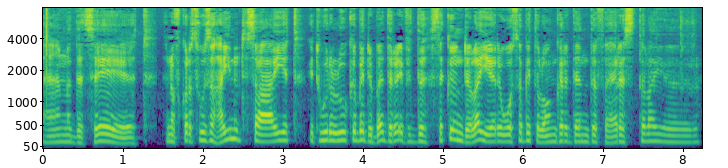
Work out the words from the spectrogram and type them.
And that's it. And of course with a side, it would look a bit better if the second layer was a bit longer than the first layer.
